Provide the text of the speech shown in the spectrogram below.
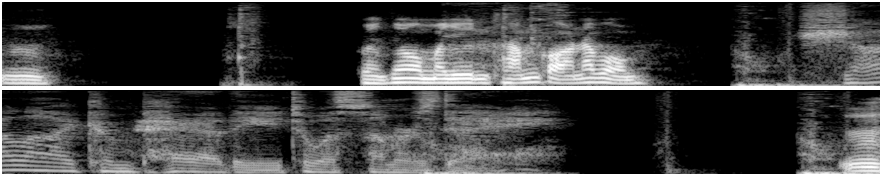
อืมเพื่อนโจมายืนค้ำก่อนนะผม Shall I compare thee to a summer's day? อืม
